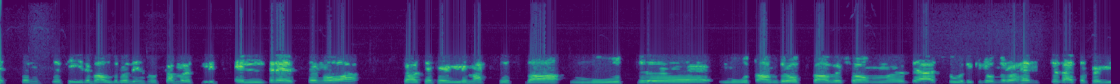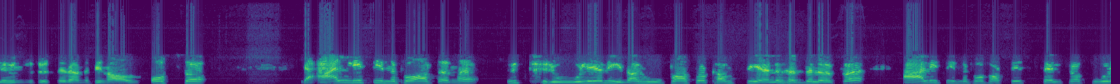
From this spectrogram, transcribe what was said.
Espens fire Baldrodin som skal møte litt eldre hester nå. Skal selvfølgelig matches da mot, uh, mot, andre oppgaver som det er store kroner å hente. Det er selvfølgelig 100 000 i denne finalen også. Jeg er litt inne på at denne utrolige Vidar Hop altså, kan stjele dette løpet. Jeg Er litt inne på faktisk, selv fra spor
